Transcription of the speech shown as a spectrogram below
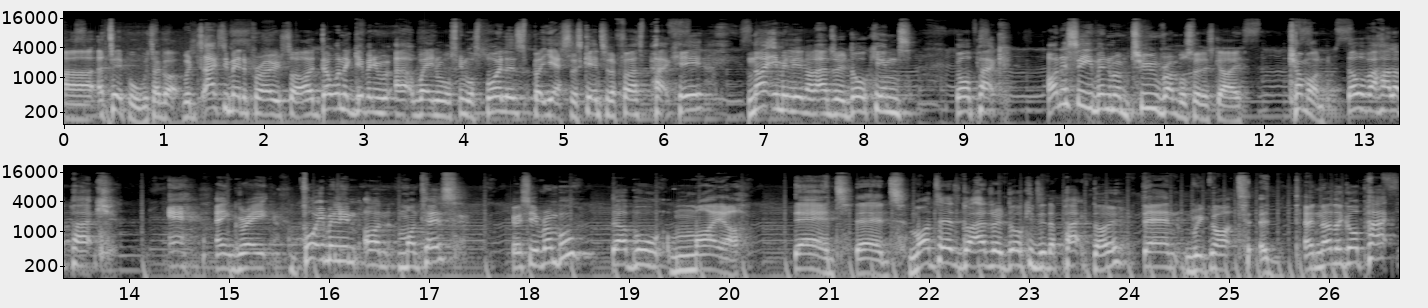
uh, a tier pool, which I got, which actually made a pro. So I don't want to give any uh, away any more, any more spoilers. But yes, let's get into the first pack here. 90 million on Andrew Dawkins, gold pack. Honestly, minimum two rumbles for this guy. Come on. Double Valhalla pack. Eh, ain't great. 40 million on Montez. Go see a Rumble. Double Maya. Dead. Dead. Montez got Andrew Dawkins in the pack though. Then we got a, another gold pack.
